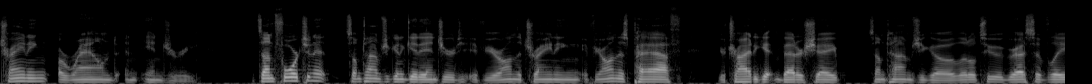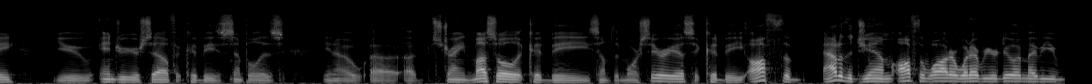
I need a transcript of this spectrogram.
training around an injury. It's unfortunate. Sometimes you're going to get injured if you're on the training, if you're on this path, you're trying to get in better shape. Sometimes you go a little too aggressively, you injure yourself. It could be as simple as you know uh, a strained muscle. It could be something more serious. It could be off the out of the gym, off the water, whatever you're doing. Maybe you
